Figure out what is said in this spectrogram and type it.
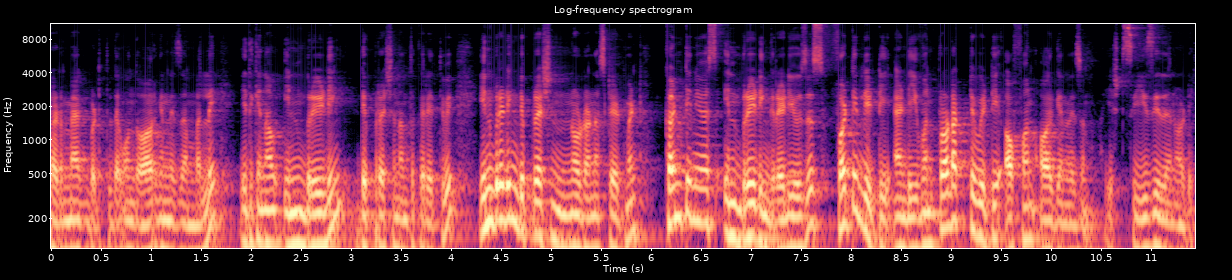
ಕಡಿಮೆ ಆಗಿಬಿಡ್ತದೆ ಒಂದು ಆರ್ಗನಿಸಮಲ್ಲಿ ಇದಕ್ಕೆ ನಾವು ಇನ್ಬ್ರೀಡಿಂಗ್ ಡಿಪ್ರೆಷನ್ ಅಂತ ಕರಿತೀವಿ. ಇನ್ಬ್ರೀಡಿಂಗ್ ಡಿಪ್ರೆಷನ್ ನೋಡೋಣ statement continuous inbreeding reduces fertility and even productivity of an organism ಇಷ್ಟು ಈಸಿ ಇದೆ ನೋಡಿ.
